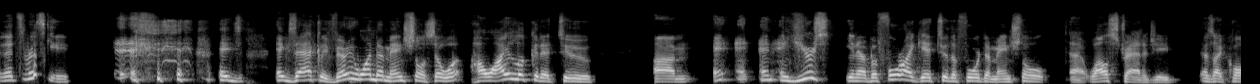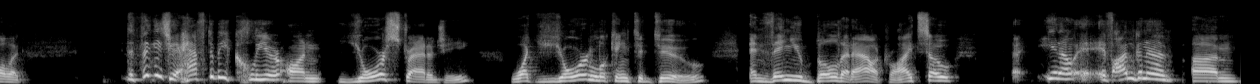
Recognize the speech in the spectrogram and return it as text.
That's risky. exactly. Very one dimensional. So, what, how I look at it too, um, and, and, and here's, you know, before I get to the four dimensional uh, wealth strategy, as I call it, the thing is, you have to be clear on your strategy, what you're looking to do, and then you build it out, right? So, uh, you know, if I'm going to, um,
